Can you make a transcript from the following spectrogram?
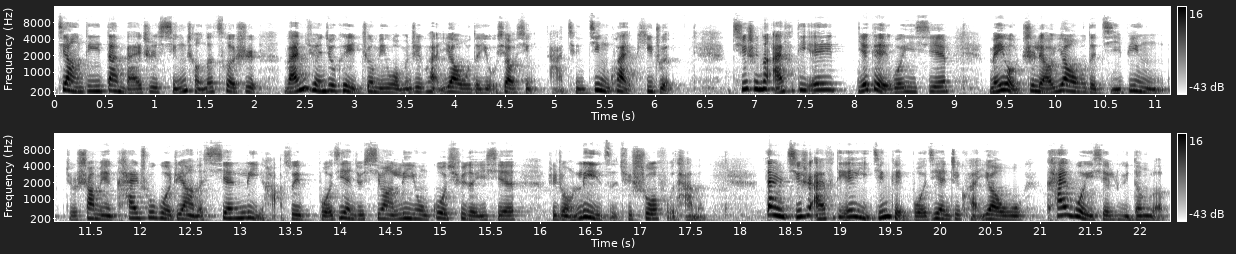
降低蛋白质形成的测试，完全就可以证明我们这款药物的有效性啊！请尽快批准。其实呢，FDA 也给过一些没有治疗药物的疾病，就上面开出过这样的先例哈，所以博健就希望利用过去的一些这种例子去说服他们。但是其实 FDA 已经给博健这款药物开过一些绿灯了。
